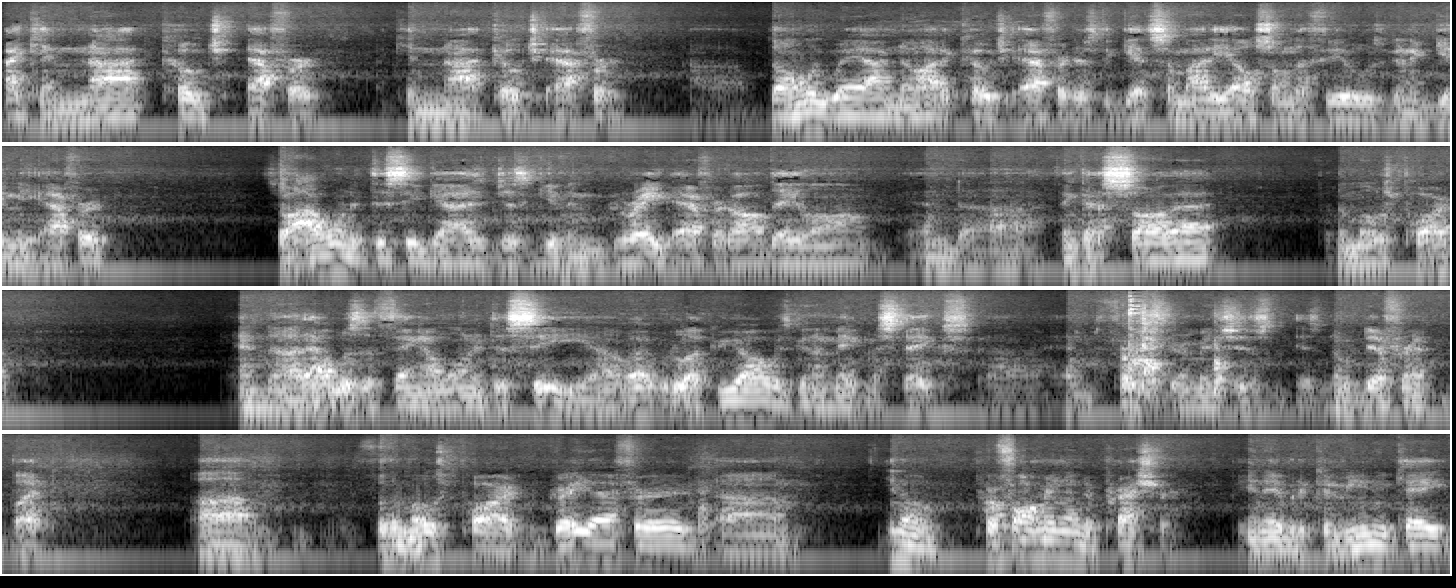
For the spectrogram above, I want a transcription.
I cannot coach effort. I cannot coach effort. Uh, the only way I know how to coach effort is to get somebody else on the field who's going to give me effort. So I wanted to see guys just giving great effort all day long, and uh, I think I saw that for the most part. And uh, that was the thing I wanted to see. Uh, look, you're always going to make mistakes, uh, and first scrimmage is, is no different. But um, for the most part, great effort. Um, you know, performing under pressure, being able to communicate,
